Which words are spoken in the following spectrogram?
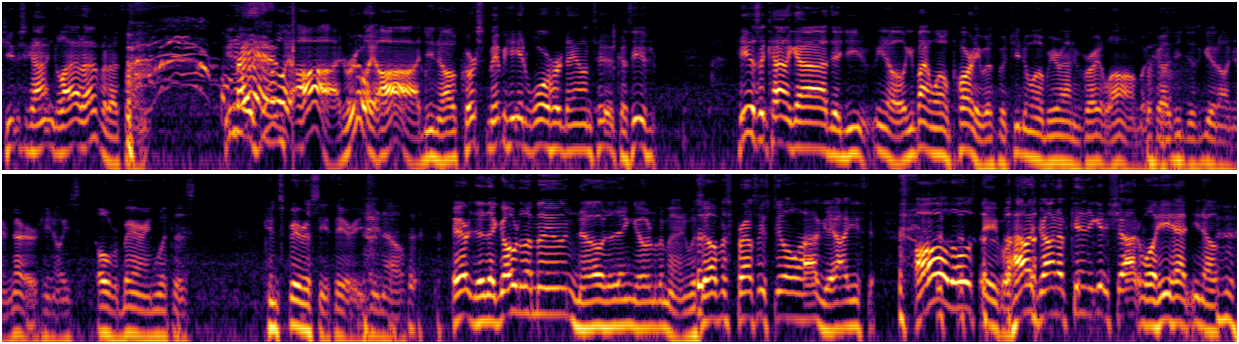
she was kind of glad of it. I think. You know, it's man. really odd, really odd. You know, of course, maybe he had wore her down too, because he was he was the kind of guy that you you know you might want to party with, but you don't want to be around him very long because uh-huh. he just get on your nerves. You know, he's overbearing with his conspiracy theories. You know, did they go to the moon? No, they didn't go to the moon. Was Elvis Presley still alive? Yeah, I used to. All those people. How did John F. Kennedy get shot? Well, he had you know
